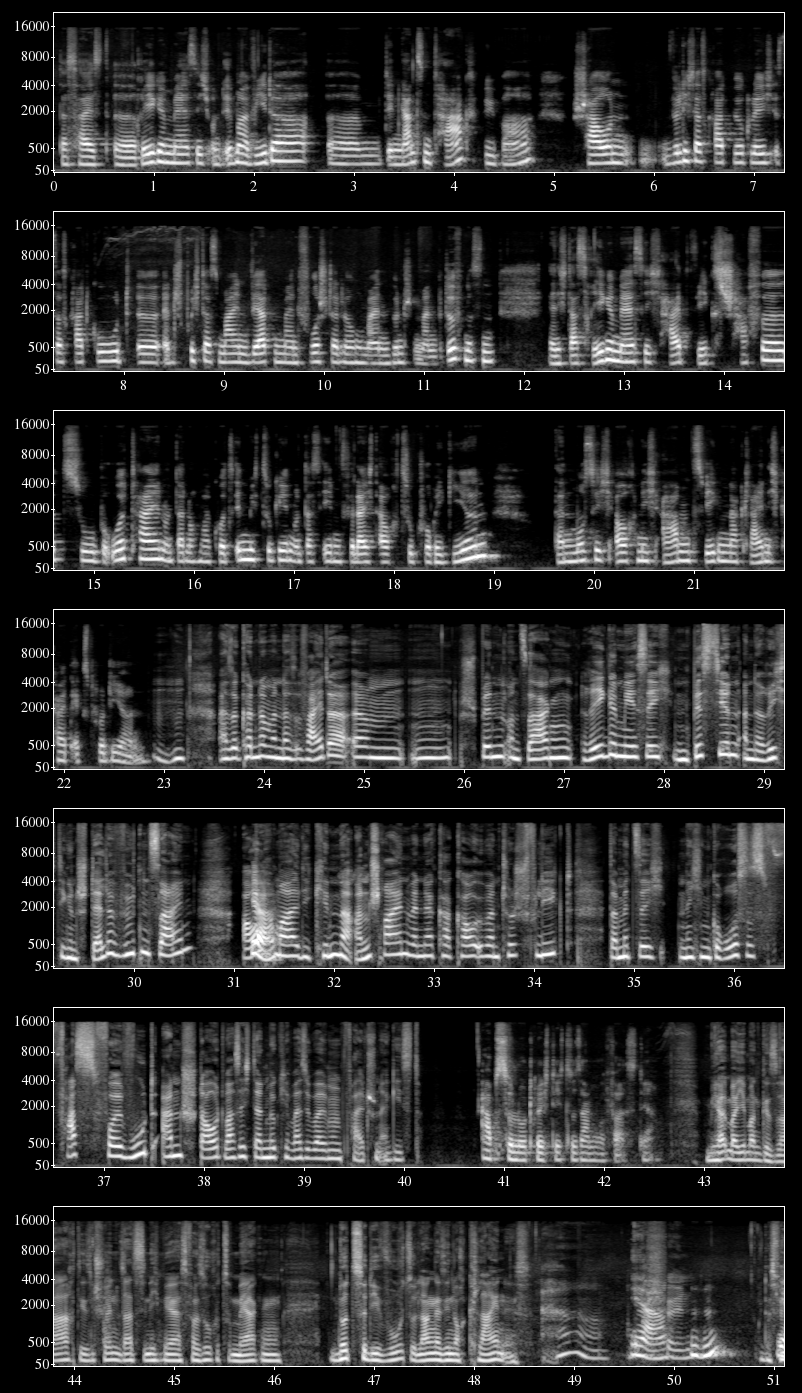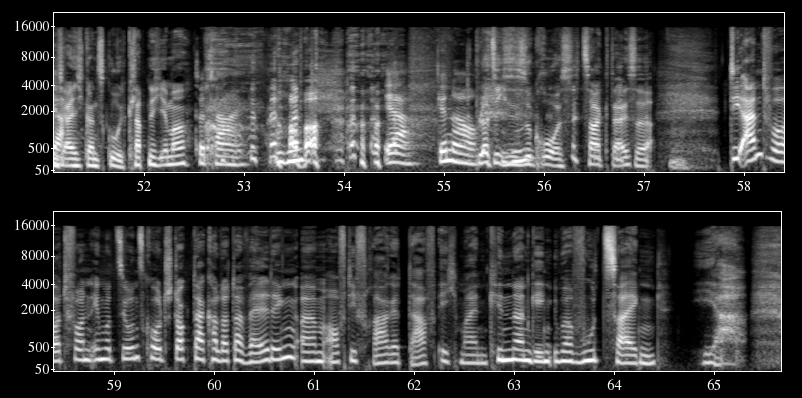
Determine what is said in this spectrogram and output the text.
Das heißt, äh, regelmäßig und immer wieder ähm, den ganzen Tag über schauen, will ich das gerade wirklich, ist das gerade gut, äh, entspricht das meinen Werten, meinen Vorstellungen, meinen Wünschen, meinen Bedürfnissen. Wenn ich das regelmäßig halbwegs schaffe zu beurteilen und dann nochmal kurz in mich zu gehen und das eben vielleicht auch zu korrigieren dann muss ich auch nicht abends wegen einer Kleinigkeit explodieren. Mhm. Also könnte man das weiter ähm, spinnen und sagen, regelmäßig ein bisschen an der richtigen Stelle wütend sein, auch ja. mal die Kinder anschreien, wenn der Kakao über den Tisch fliegt, damit sich nicht ein großes Fass voll Wut anstaut, was sich dann möglicherweise über den Falschen ergießt. Absolut richtig zusammengefasst, ja. Mir hat mal jemand gesagt, diesen schönen Satz, den ich mir erst versuche zu merken, nutze die Wut, solange sie noch klein ist. Ah, ja. schön. Mhm. Das finde ja. ich eigentlich ganz gut. Klappt nicht immer. Total. Aber ja, genau. Plötzlich ist sie so groß. Zack, da ist sie. Die Antwort von Emotionscoach Dr. Carlotta Welding ähm, auf die Frage, darf ich meinen Kindern gegenüber Wut zeigen? Ja.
